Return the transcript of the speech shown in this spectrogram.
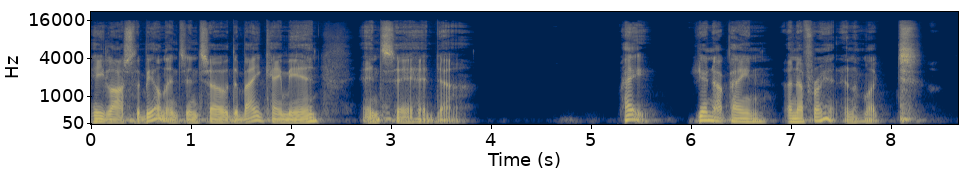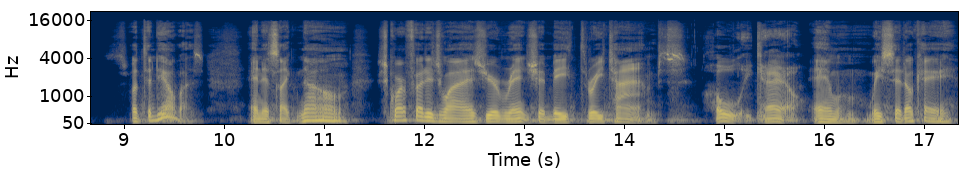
he lost the buildings, and so the bank came in and said, uh, "Hey, you're not paying enough rent," and I'm like, "That's what the deal was," and it's like, "No, square footage wise, your rent should be three times." Holy cow. And we said, okay,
